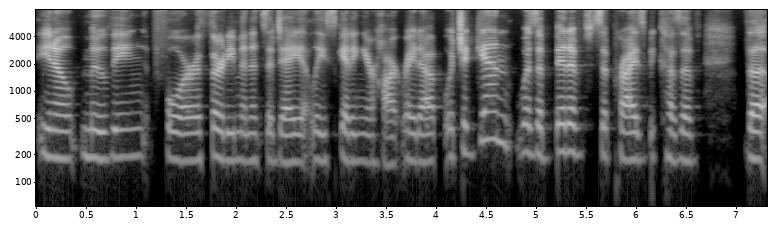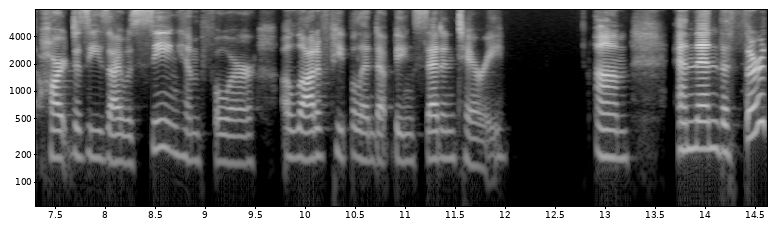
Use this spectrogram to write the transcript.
you know moving for 30 minutes a day at least getting your heart rate up which again was a bit of surprise because of the heart disease i was seeing him for. A lot of people end up being sedentary um, and then the third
